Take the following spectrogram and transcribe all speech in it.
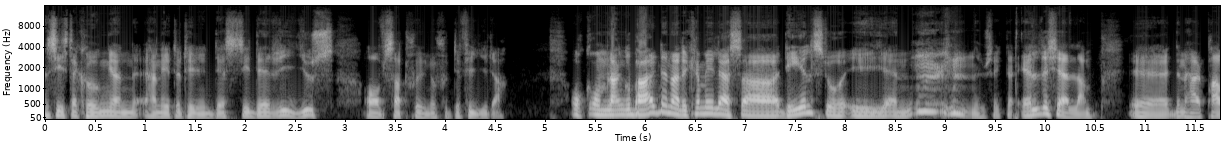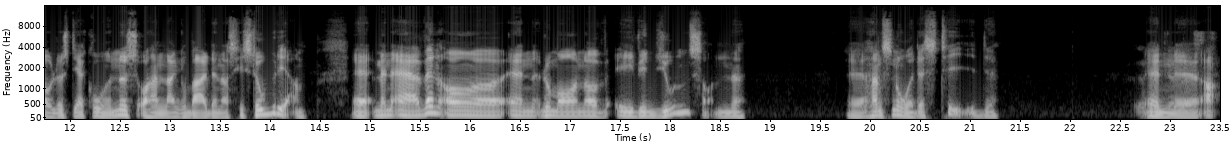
Sista kungen, han heter tydligen Desiderius, avsatt 774. Och om langobarderna, det kan man ju läsa dels då i en ursäkta, äldre källa, eh, den här Paulus Diakonus och han langobardernas historia. Eh, men även av en roman av Eivind Jonsson, eh, Hans nådes tid. En, eh, ja,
